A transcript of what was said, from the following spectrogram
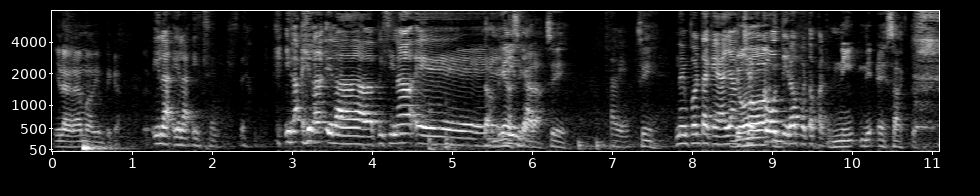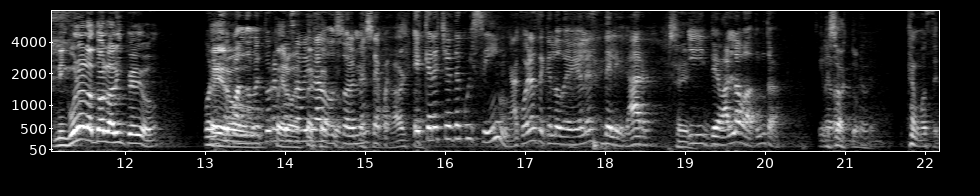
Y la grama bien picada. Y la, y la, y, y la, y la, y la piscina eh, También así, limpia. cara, sí. Está bien. Sí. No importa que haya un Yo chef no- tirado por todas partes. Ni, ni- exacto. Ninguno de los dos la limpio yo. Por pero- eso cuando no es tu pero responsabilidad, perfecto. usualmente, pues, Exacto. es que él es chef de cuisine. Acuérdate que lo de él es delegar Sí. y llevar la batuta. Si le da- Exacto. Vamos a hacer.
